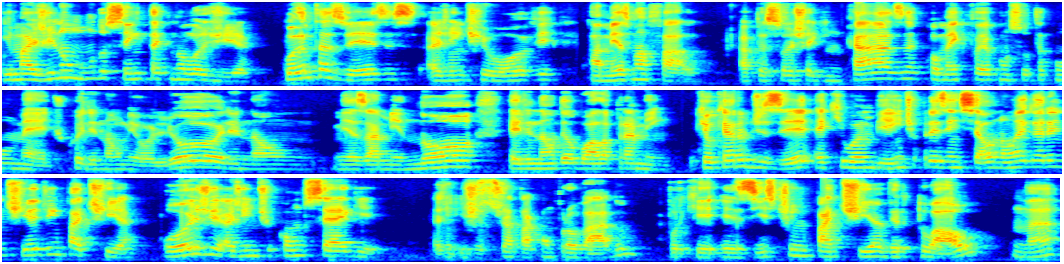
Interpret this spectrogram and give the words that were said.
Imagina um mundo sem tecnologia. Quantas vezes a gente ouve a mesma fala? A pessoa chega em casa, como é que foi a consulta com o médico? Ele não me olhou, ele não me examinou, ele não deu bola para mim. O que eu quero dizer é que o ambiente presencial não é garantia de empatia. Hoje a gente consegue, isso já está comprovado, porque existe empatia virtual, né?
